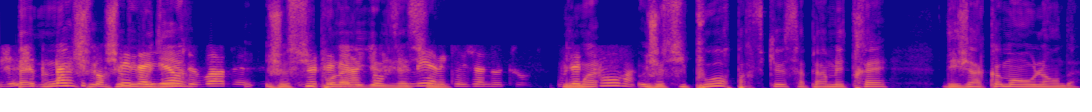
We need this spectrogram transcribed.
Je, ben, peux moi, pas supporter d'ailleurs de voir de, je suis pour la légalisation avec les jeunes autour. Vous êtes pour? Je suis pour parce que ça permettrait déjà comme en Hollande.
